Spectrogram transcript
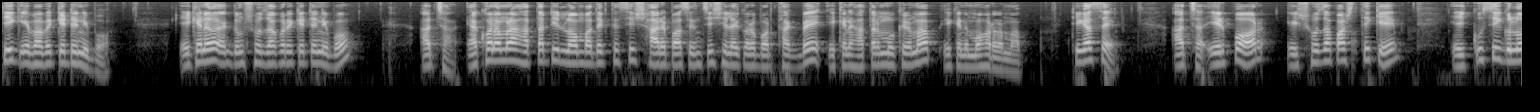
ঠিক এভাবে কেটে নিব। এখানেও একদম সোজা করে কেটে নিব। আচ্ছা এখন আমরা হাতাটির লম্বা দেখতেছি, সাড়ে পাঁচ ইঞ্চি সেলাই করার পর থাকবে। এখানে হাতার মুখের মাপ, এখানে মহড়ার মাপ, ঠিক আছে? আচ্ছা এরপর এই সোজা পাশ থেকে এই কুচিগুলো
